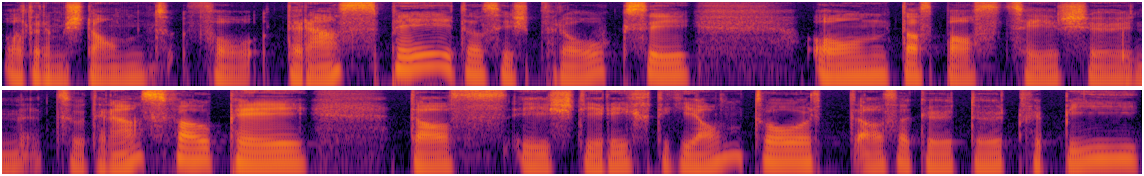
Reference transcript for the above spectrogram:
oder am Stand von der SP? Das ist die Frage. Und das passt sehr schön zu der SVP. Das ist die richtige Antwort. Also geht dort vorbei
